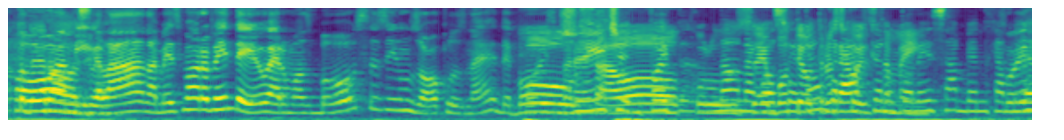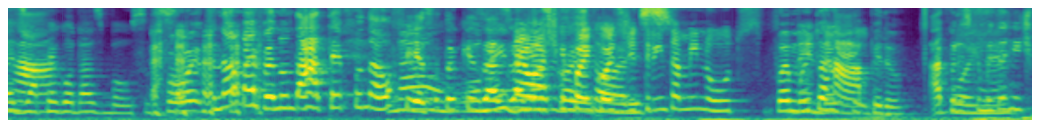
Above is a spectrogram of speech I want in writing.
botou, poderosa. amiga, lá na mesma hora vendeu. Eram umas bolsas e uns óculos, né? Depois, Bolsa, né? Gente, foi, óculos, não, o eu negócio botei foi tão outras coisas que eu não tô também. nem sabendo que a Foi mulher rápido. desapegou das bolsas. Foi, não, mas foi- não dava tempo não, filha. Se Não, tu eu quisesse... eu acho que foi em coisa de stories. 30 minutos. Foi muito rápido. Ah, por isso que muita né? gente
